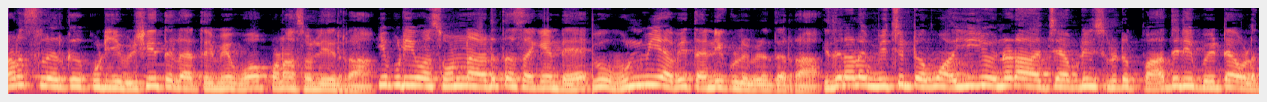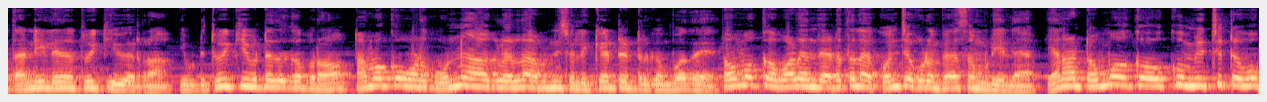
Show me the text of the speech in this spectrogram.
மனசுல இருக்கக்கூடிய விஷயத்த எல்லாத்தையுமே ஓப்பனா சொல்லிடுறான். இப்படி இவன் சொன்ன அடுத்த செகண்ட் இவ உண்மையாவே தண்ணிக்குள்ள விழுந்துடுறான் இதனால மிச்சிட்டவும் ஐயோ என்னடா ஆச்சு? அப்படின்னு சொல்லிட்டு பதறி போயிட்டு அவளை தண்ணியில தூக்கி விடுறான். இப்படி தூக்கி விட்டதுக்கு அப்புறம் நமக்கும் உனக்கு ஒண்ணு ஆகல அப்படின்னு சொல்லி கேட்டுட்டு இருக்கும் போது டொமோக்கோவால இந்த இடத்துல கொஞ்சம் கூட பேச முடியல. ஏன்னா டொமோக்கோவுக்கும் மிச்சிட்டோவோ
